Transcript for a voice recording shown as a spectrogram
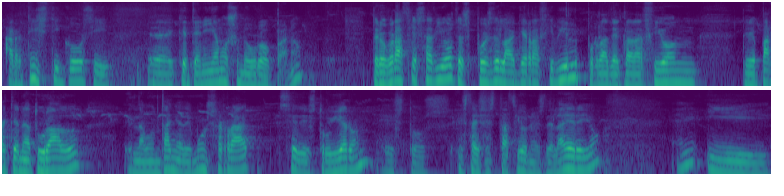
artísticos y, eh, que teníamos en Europa. ¿no? Pero gracias a Dios, después de la Guerra Civil, por la declaración de Parque Natural en la montaña de Montserrat, se destruyeron estos, estas estaciones del aéreo ¿eh? y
